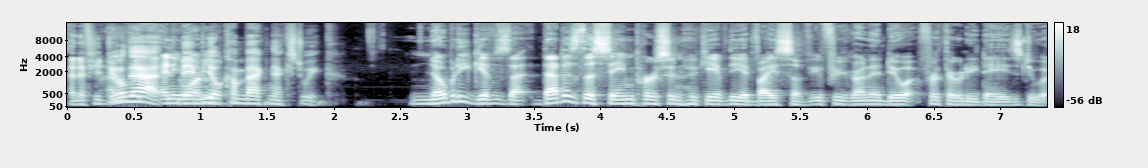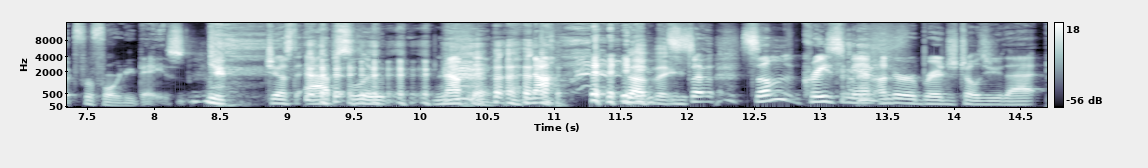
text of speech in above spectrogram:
And if you do that, anyone- maybe you'll come back next week. Nobody gives that. That is the same person who gave the advice of if you're going to do it for 30 days, do it for 40 days. Just absolute nothing. Nothing. Nothing. So some crazy man under a bridge told you that.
